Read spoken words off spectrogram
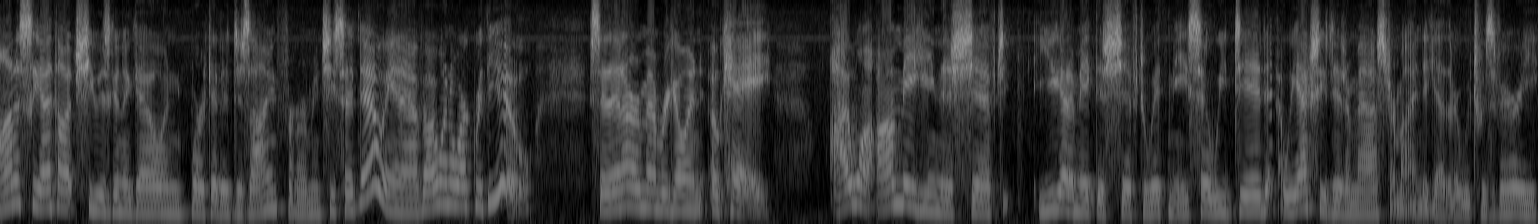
honestly, I thought she was going to go and work at a design firm. And she said, No, Anna, I want to work with you. So then I remember going, Okay, I want, I'm making this shift. You got to make this shift with me. So we did, we actually did a mastermind together, which was very,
